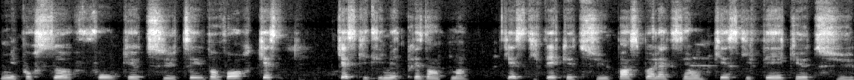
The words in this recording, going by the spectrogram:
Mais pour ça, faut que tu, tu vas voir qu'est-ce, qu'est-ce qui te limite présentement, Qu'est-ce qui fait que tu passes pas à l'action? Qu'est-ce qui fait que tu,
